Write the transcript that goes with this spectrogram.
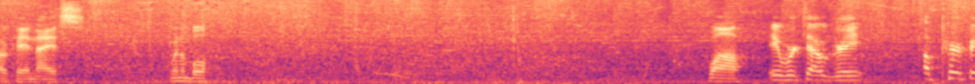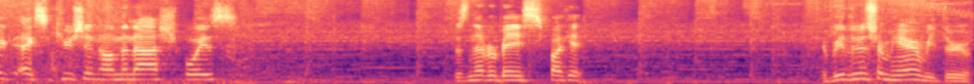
Okay, nice. Winnable. Wow, it worked out great. A perfect execution on the Nash, boys. Just never base. Fuck it. If we lose from here, we through.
